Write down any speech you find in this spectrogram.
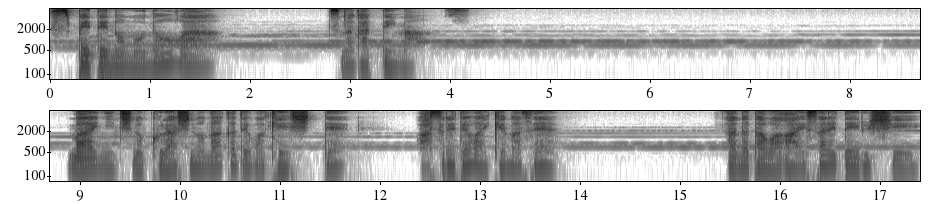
す。すべてのものはつながっています。毎日の暮らしの中では決して忘れてはいけません。あなたは愛されているし、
